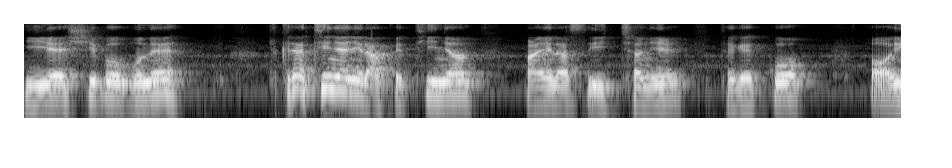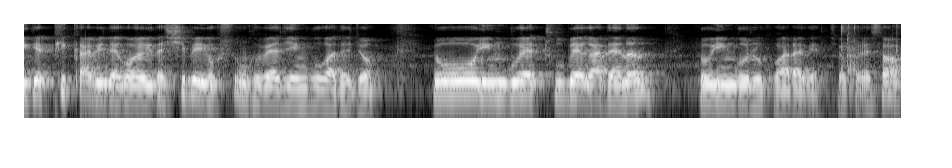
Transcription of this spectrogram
2의 15분의 그냥 t년이라고 할게요. t년 마이너스 2001 되겠고 어, 이게 p값이 되고 여기다 10의 6승 9배지 인구가 되죠. 요 인구의 두 배가 되는 요 인구를 구하라겠죠. 그래서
